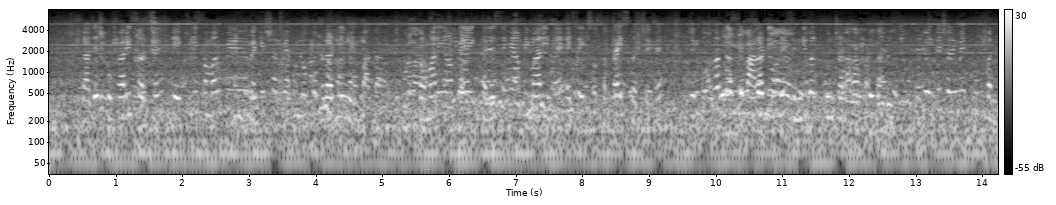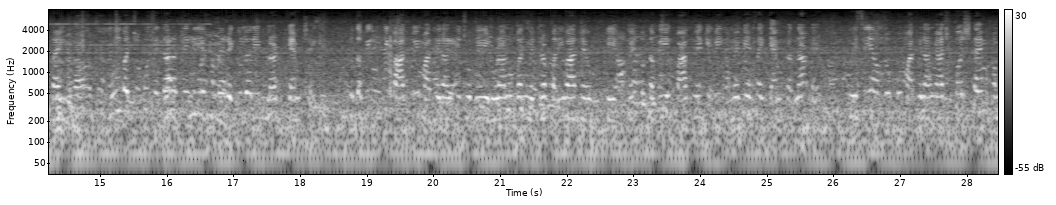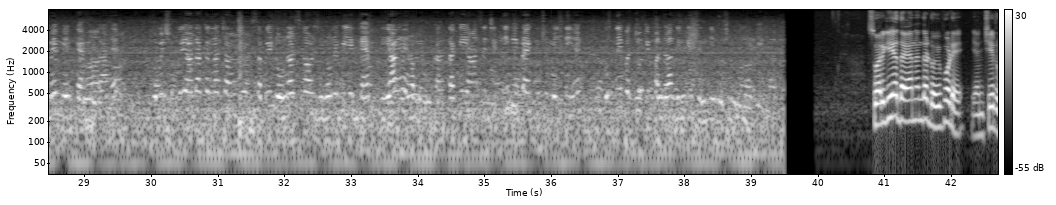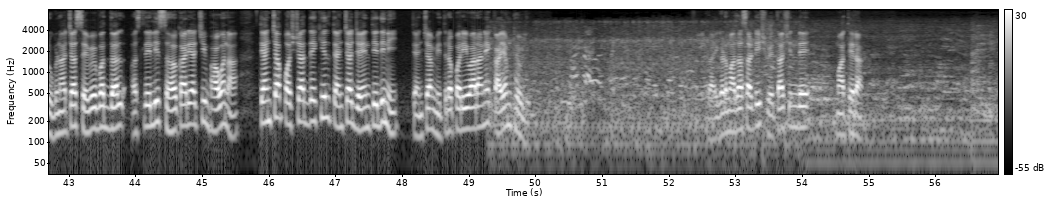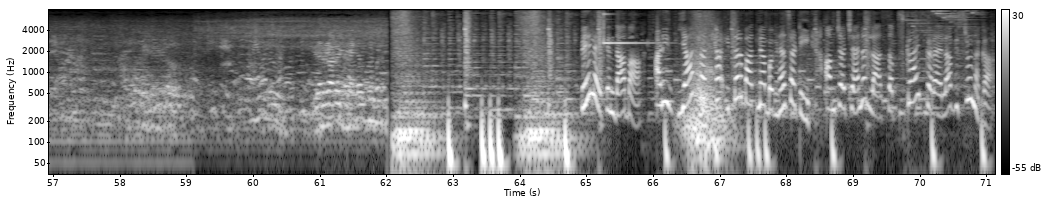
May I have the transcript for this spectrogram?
राजेश कुठारी सर से कि एक्चुअली समर में वेकेशन में हम लोग को ब्लड नहीं मिल पाता है। तो हमारे यहाँ पे एक थैलेसीमिया बीमारी है, ऐसे 127 बच्चे हैं, जिनको हर 10 से 12 दिन में ज़िंदगी भर खून चढ़ाना पड़ता है। क्योंकि उनके शरीर में खून बनता ही नहीं उन बच्चों को ज़िंदा रखने के लिए हमें रेगुलरली ब्लड कैंप चाहिए। तो तभी उनकी बात हुई माथेरान की, जो भी ऋणानुबंध मित्र परिवार है उनके यहाँ पे तो तभी एक बात हुई कि भाई हमें भी ऐसा एक कैंप करना है। तो इसलिए हम लोग को माथेरान में आज फर्स्ट टाइम हमें मेन एक कैंप मिला है। तो मैं शुक्रिया अदा करना चाहूँगी उन सभी डोनर्स का और जिन्होंने भी ये कैंप दिया है हमें उनका ताकि यहाँ से जितनी भी बैग मुझे मिलती है उतने बच्चों की पंद्रह दिन की जिंदगी मुझे मिलेगी। स्वर्गीय दयानंद डोईफोडे यांची रुग्णाच्या सेवेबद्दल असलेली सहकार्याची भावना त्यांच्या पश्चात देखील त्यांच्या जयंतीदिनी त्यांच्या मित्रपरिवाराने कायम ठेवली. रायगड माझासाठी श्वेता शिंदे माथेरान. बेल ऐकन दाबा आणि यासारख्या इतर बातम्या बघण्यासाठी आमच्या चॅनलला सबस्क्राईब करायला विसरू नका.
